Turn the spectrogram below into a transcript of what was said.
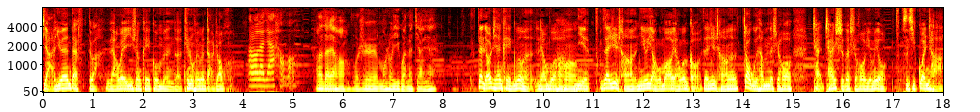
贾渊大夫，对吧？两位医生可以跟我们的听众朋友们打个招呼。Hello，大家好。Hello，大家好，我是蒙兽医馆的贾渊。在聊之前，可以问问梁博哈，嗯你在日常你有养过猫、养过狗，在日常照顾它们的时候，铲铲屎的时候，有没有仔细观察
